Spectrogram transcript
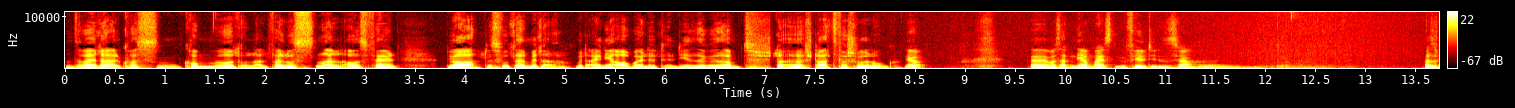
und so weiter an Kosten kommen wird und an Verlusten, an Ausfällen, ja, das wird dann mit, mit eingearbeitet in diese Gesamtstaatsverschuldung. ja. Äh, was hat denn dir am meisten gefehlt dieses Jahr? Also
